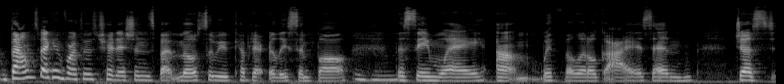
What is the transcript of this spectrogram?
bounced back and forth with traditions, but mostly we've kept it really simple, Mm-hmm. the same way um, with the little guys, and just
